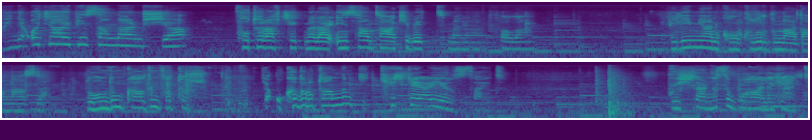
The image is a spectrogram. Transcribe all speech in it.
Ay ne acayip insanlarmış ya. Fotoğraf çekmeler, insan takip etmeler falan. Ne bileyim yani korkulur bunlardan Nazlı. Dondum kaldım Fatoş. Ya o kadar utandım ki keşke yer yarılsaydı. Bu işler nasıl bu hale geldi?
